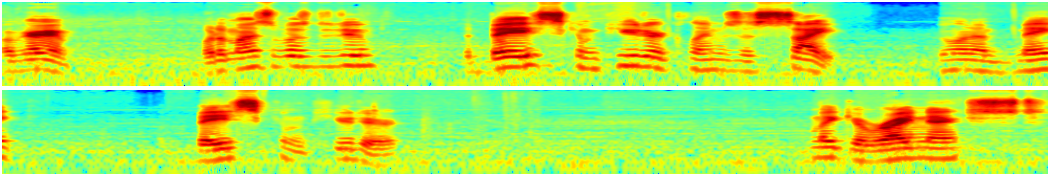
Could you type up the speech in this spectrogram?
Okay. What am I supposed to do? The base computer claims a site. You want to make base computer. Make it right next.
